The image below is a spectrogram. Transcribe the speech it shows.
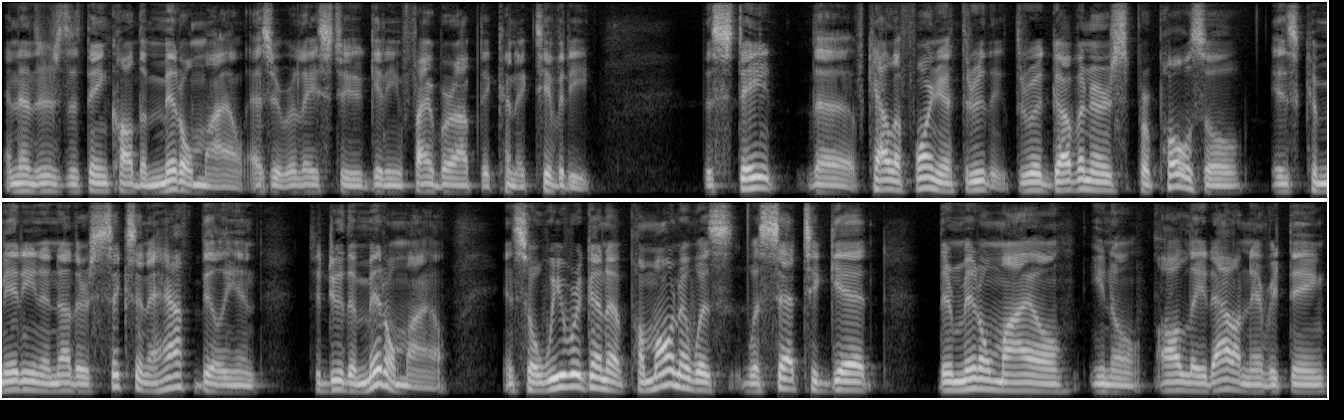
and then there's the thing called the middle mile as it relates to getting fiber optic connectivity. The state, the of California, through the, through a governor's proposal, is committing another six and a half billion to do the middle mile. And so we were gonna Pomona was was set to get their middle mile, you know, all laid out and everything.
